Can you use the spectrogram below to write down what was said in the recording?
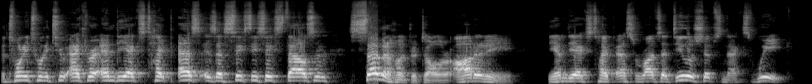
The 2022 Acura MDX Type S is a $66,700 oddity. The MDX Type S arrives at dealerships next week.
